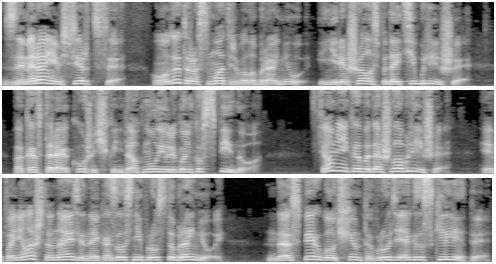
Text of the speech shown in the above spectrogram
С замиранием сердца Удет рассматривала броню и не решалась подойти ближе, пока вторая кошечка не толкнула ее легонько в спину. Темненькая подошла ближе и поняла, что найденная оказалась не просто броней. Доспех был чем-то вроде экзоскелета,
